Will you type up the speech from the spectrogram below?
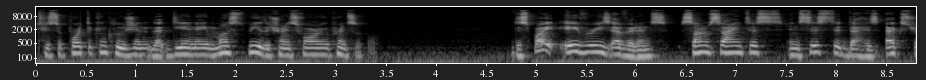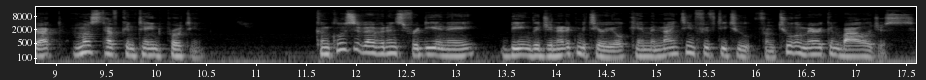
to support the conclusion that DNA must be the transforming principle. Despite Avery's evidence, some scientists insisted that his extract must have contained protein. Conclusive evidence for DNA being the genetic material came in 1952 from two American biologists,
